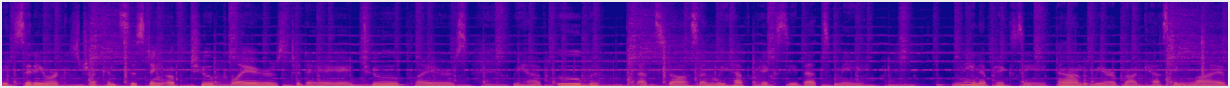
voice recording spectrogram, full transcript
big city orchestra consisting of two players today. Two players. We have Oob, that's Dawson. We have Pixie, that's me. Nina Pixie, and we are broadcasting live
